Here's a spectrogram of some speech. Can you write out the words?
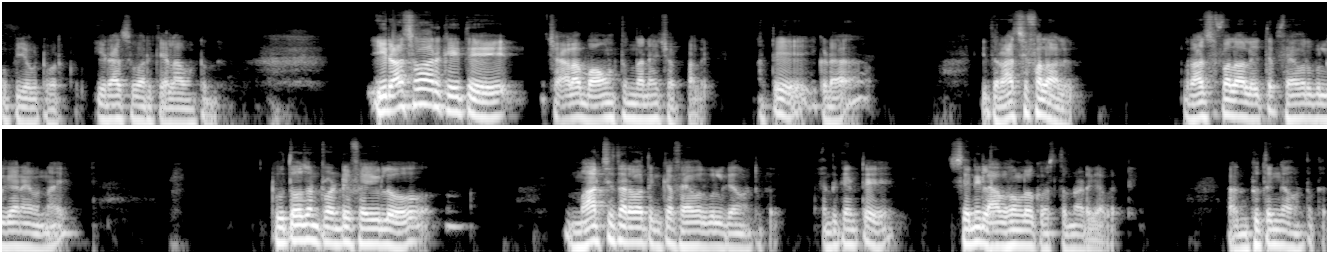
ముప్పై ఒకటి వరకు ఈ రాశి వారికి ఎలా ఉంటుంది? ఈ రాశి వారికి అయితే చాలా బాగుంటుందనే చెప్పాలి. అంటే ఇక్కడ ఇది రాశి ఫలాలు రాశి ఫలాలు అయితే ఫేవరబుల్గానే ఉన్నాయి. టూ థౌజండ్ ట్వంటీ ఫైవ్లో మార్చి తర్వాత ఇంకా ఫేవరబుల్గా ఉంటుంది. ఎందుకంటే శని లాభంలోకి వస్తున్నాడు కాబట్టి అద్భుతంగా ఉంటుంది.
